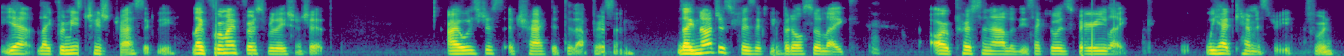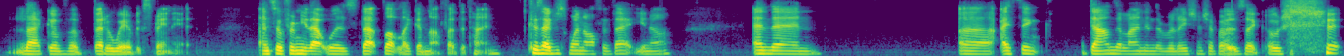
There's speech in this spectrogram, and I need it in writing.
yeah, like for me, it's changed drastically. Like for my first relationship, I was just attracted to that person, like not just physically, but also like our personalities. Like it was very like we had chemistry, for lack of a better way of explaining it and so for me that was that felt like enough at the time because i just went off of that you know and then uh i think down the line in the relationship i was like oh shit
